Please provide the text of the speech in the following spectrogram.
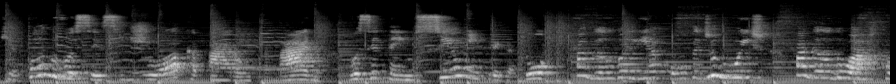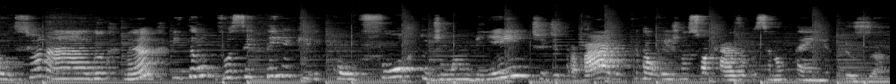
que é quando você se desloca para o trabalho, você tem o seu empregador pagando ali a conta de luz, pagando o ar condicionado, né? Então você tem aquele conforto de um ambiente de trabalho que talvez na sua casa você não tenha. Exato.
